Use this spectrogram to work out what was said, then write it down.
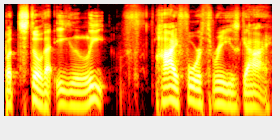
but still that elite high four threes guy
